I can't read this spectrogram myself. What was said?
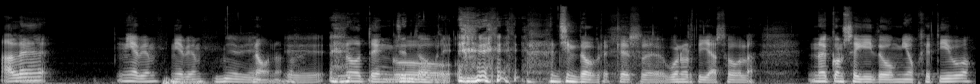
ale nie wiem, nie wiem. Nie wiem. No, no, no. Eh, No tengo... Dzień dobry. Dzień dobry, que es eh, buenos días, hola. No he conseguido mi objetivo,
